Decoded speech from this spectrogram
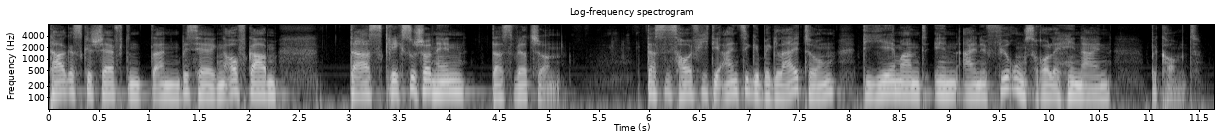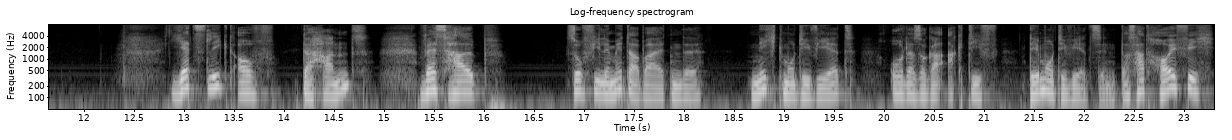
Tagesgeschäft und deinen bisherigen Aufgaben. Das kriegst du schon hin, das wird schon. Das ist häufig die einzige Begleitung, die jemand in eine Führungsrolle hinein bekommt. Jetzt liegt auf der Hand, weshalb so viele Mitarbeitende nicht motiviert oder sogar aktiv demotiviert sind. Das hat häufig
